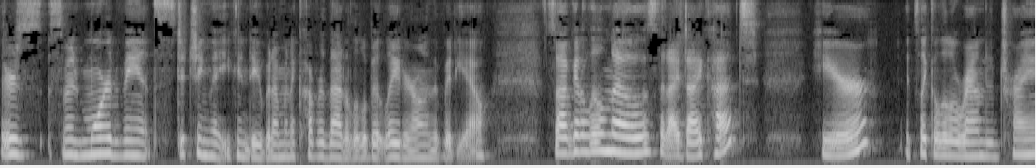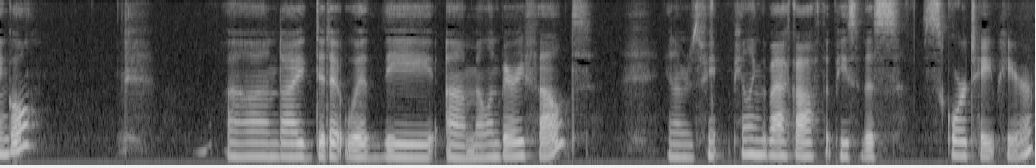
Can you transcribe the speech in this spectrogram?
There's some more advanced stitching that you can do, but I'm going to cover that a little bit later on in the video. So I've got a little nose that I die cut here. It's like a little rounded triangle. And I did it with the um, melonberry felt. And I'm just peeling the back off the piece of this score tape here.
